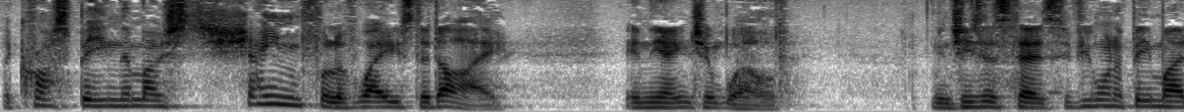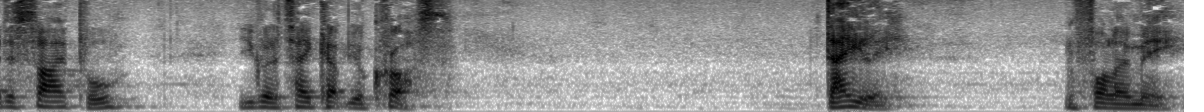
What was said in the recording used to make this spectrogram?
The cross being the most shameful of ways to die in the ancient world. And Jesus says, if you want to be my disciple, you've got to take up your cross daily and follow me.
